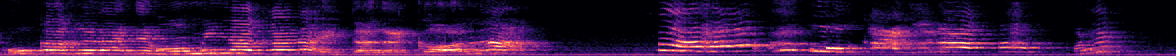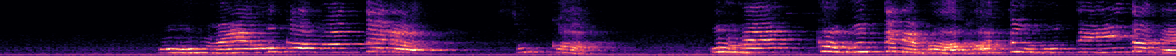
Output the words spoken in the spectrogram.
おかぐらでもみながらいただこうなああおかぐらああれお面をかぶってるそっかお面かぶってれば上がって踊っていいんだね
